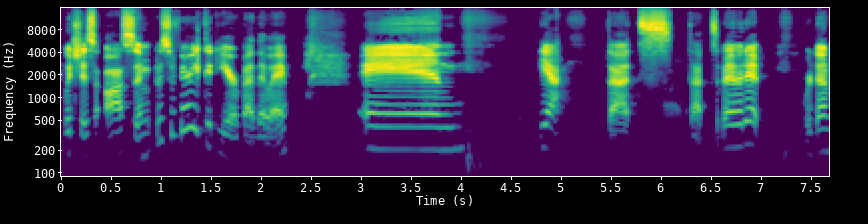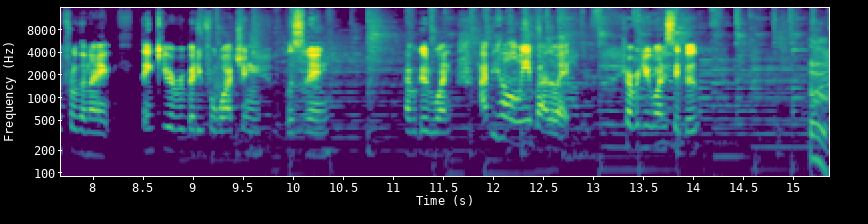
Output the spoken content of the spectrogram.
which is awesome. It was a very good year, by the way. And yeah, that's that's about it. We're done for the night. Thank you, everybody, for watching, listening. Have a good one. Happy Halloween, by the way. Trevor, do you want to say boo?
